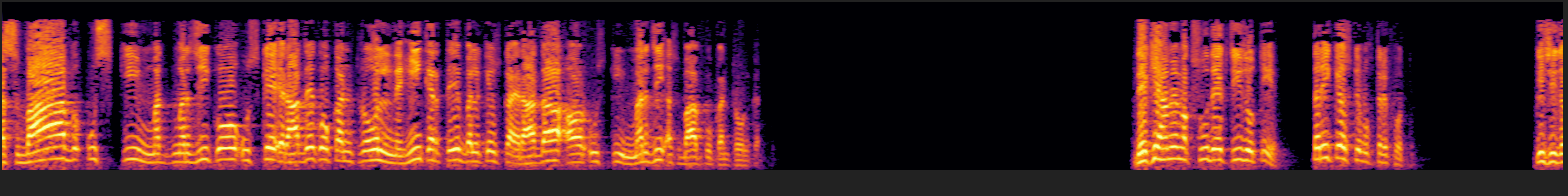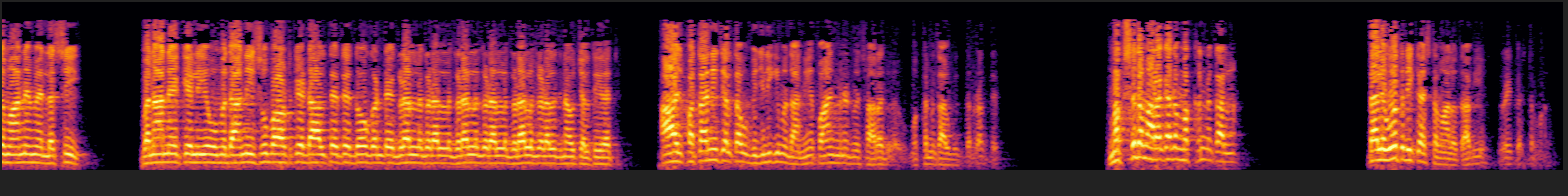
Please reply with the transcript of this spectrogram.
اسباب اس کی مرضی کو، اس کے ارادے کو کنٹرول نہیں کرتے، بلکہ اس کا ارادہ اور اس کی مرضی اسباب کو کنٹرول کرتے۔ دیکھیے ہمیں مقصود ایک چیز ہوتی ہے، طریقے اس کے مختلف ہوتے کسی زمانے میں لسی بنانے کے لیے وہ مدانی صبح اٹھ کے ڈالتے تھے، دو گھنٹے گڑل گڑل گڑل گڑل گڑل گڑل جناب چلتی رہتی۔ آج پتہ نہیں چلتا وہ بجلی کی مدانی ہے، پانچ منٹ میں سارا جو ہے مکھن نکال کے ادھر رکھ دیتے۔ مقصد ہمارا کیا تھا؟ مکھن نکالنا۔ پہلے وہ طریقہ استعمال ہوتا، اب یہ طریقہ استعمال ہوتا۔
